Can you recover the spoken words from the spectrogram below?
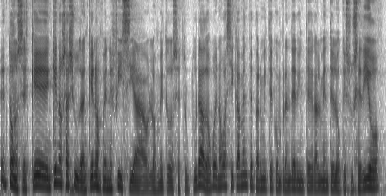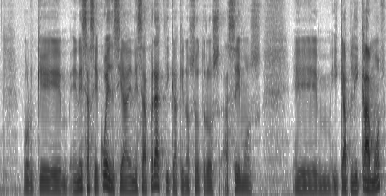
Entonces, ¿en qué nos ayudan? ¿Qué nos beneficia los métodos estructurados? Bueno, básicamente permite comprender integralmente lo que sucedió, porque en esa secuencia, en esa práctica que nosotros hacemos eh, y que aplicamos,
